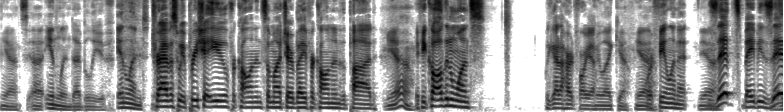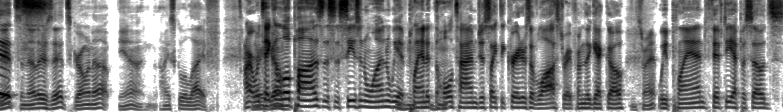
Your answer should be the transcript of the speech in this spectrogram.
yeah. It's uh, inland, I believe. Inland. Travis, we appreciate you for calling in so much. Everybody for calling into the pod. Yeah, If you called in once, we got a heart for you. we like you. Yeah, We're feeling it. Yeah. Zits, baby, zits. zits. Another zits growing up. Yeah, high school life. All right, we're taking a go. Mm-hmm. little pause. This is season one. We had planned it the whole time, just like the creators of Lost, right from the get go. That's right. We planned 50 episodes.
